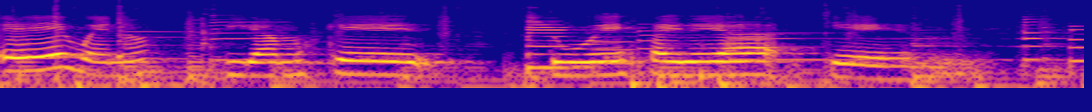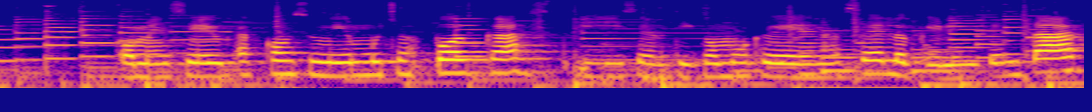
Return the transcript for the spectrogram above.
Eh, bueno, digamos que tuve esta idea que mm, comencé a consumir muchos podcasts y sentí como que, no sé, lo quería intentar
